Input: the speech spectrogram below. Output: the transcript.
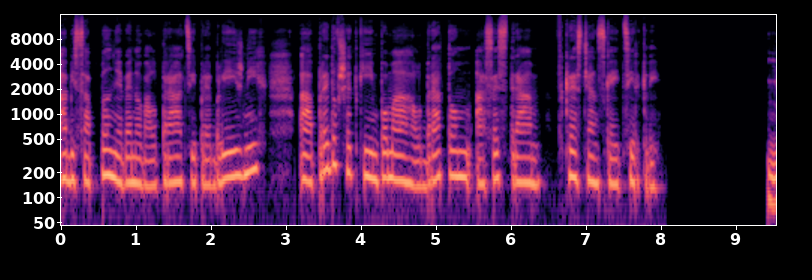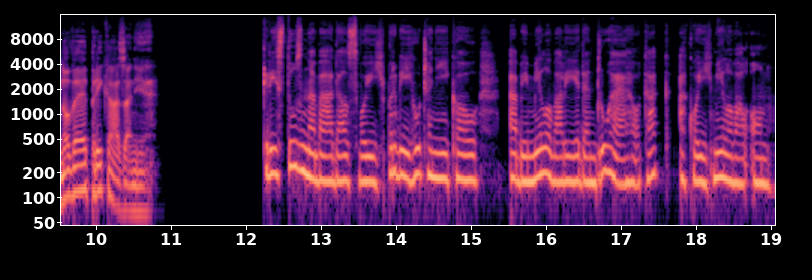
aby sa plne venoval práci pre blížnych a predovšetkým pomáhal bratom a sestrám v kresťanskej cirkvi. Nové prikázanie Kristus nabádal svojich prvých učeníkov, aby milovali jeden druhého tak, ako ich miloval on.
